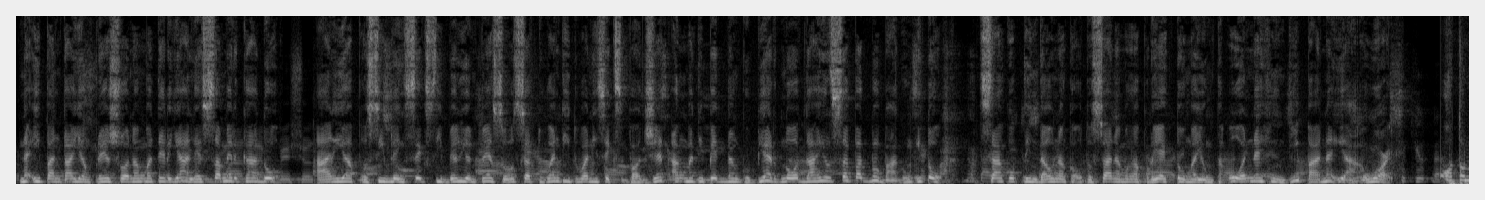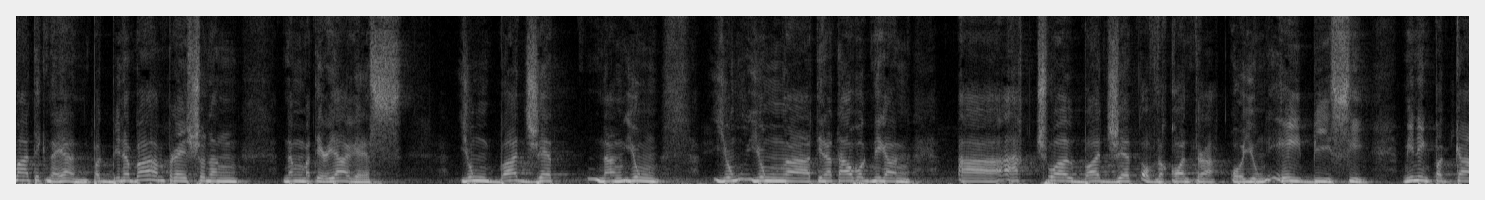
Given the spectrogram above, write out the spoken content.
na ipantay ang presyo ng materyales sa merkado. Aniya posibleng 60 billion pesos sa 2026 budget ang matipid ng gobyerno dahil sa pagbabagong ito. Sakop din daw ng kautusan ng mga proyekto ngayong taon na hindi pa na i-award. Automatic na yan. Pag binaba ang presyo ng, ng materyales, yung budget ng, yung, yung, yung ah, tinatawag nilang ah, actual budget of the contract o yung ABC. Meaning pagka,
